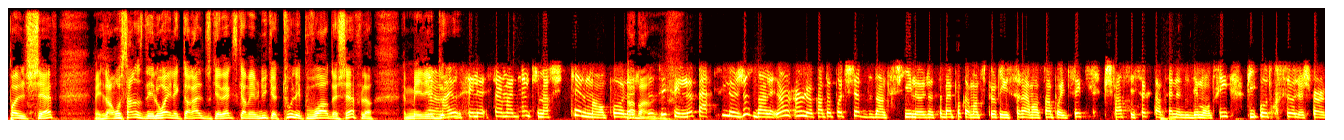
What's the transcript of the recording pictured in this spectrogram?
pas le chef. Mais au sens des lois électorales du Québec, c'est quand même lui qui a tous les pouvoirs de chef. Là. Mais les deux... C'est un modèle qui marche tellement pas. Là. Ah ben. c'est le parti, là, juste dans le. Un, un là, quand t'as pas de chef d'identifier, là, je sais même pas comment tu peux réussir à avancer en politique. Puis je pense que c'est ça que c'est en train de nous démontrer. Puis outre ça, là, je fais un,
